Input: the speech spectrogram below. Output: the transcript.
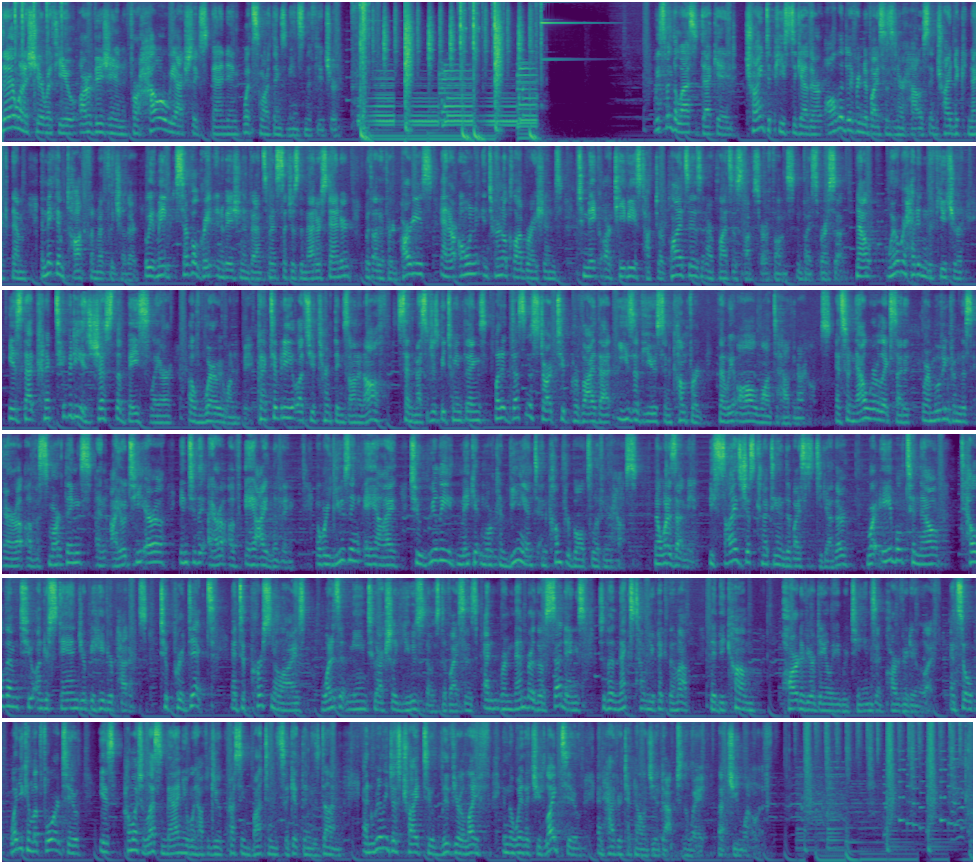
Today I want to share with you our vision for how are we actually expanding what SmartThings means in the future. We spent the last decade trying to piece together all the different devices in your house and trying to connect them and make them talk fundamentally to each other. We've made several great innovation advancements, such as the Matter standard with other third parties, and our own internal collaborations to make our TVs talk to our appliances and our appliances talk to our phones, and vice versa. Now, where we're headed in the future is that connectivity is just the base layer of where we want to be. Connectivity lets you turn things on and off, send messages between things, but it doesn't start to provide that ease of use and comfort that we all want to have in our homes. And so now we're really excited. We're moving from this era of the smart things and IoT era into the era of AI living. And we're using AI to really make it more convenient and comfortable to live in your house. Now, what does that mean? Besides just connecting the devices together, we're able to now tell them to understand your behavior patterns, to predict and to personalize what does it mean to actually use those devices and remember those settings so the next time you pick them up, they become part of your daily routines and part of your daily life. And so what you can look forward to is how much less manual you have to do pressing buttons to get things done and really just try to live your life in the way that you'd like to and have your technology adapt to the way that you want to live.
